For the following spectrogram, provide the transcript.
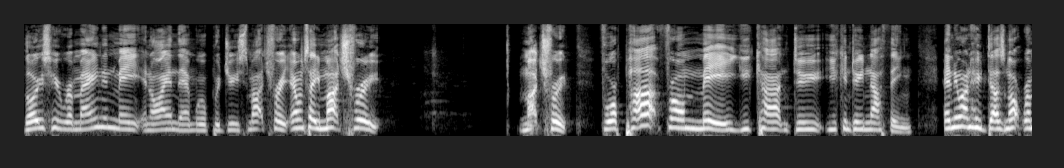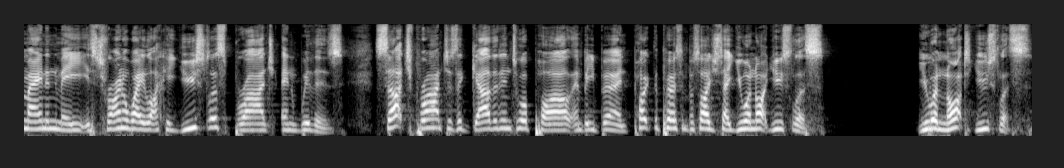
Those who remain in me and I in them will produce much fruit. Everyone say much fruit. Much fruit. For apart from me, you can't do you can do nothing. Anyone who does not remain in me is thrown away like a useless branch and withers. Such branches are gathered into a pile and be burned. Poke the person beside you say, You are not useless. You are not useless.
